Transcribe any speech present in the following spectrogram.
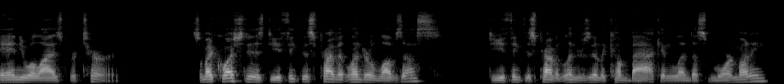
annualized return. So, my question is do you think this private lender loves us? Do you think this private lender is going to come back and lend us more money?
